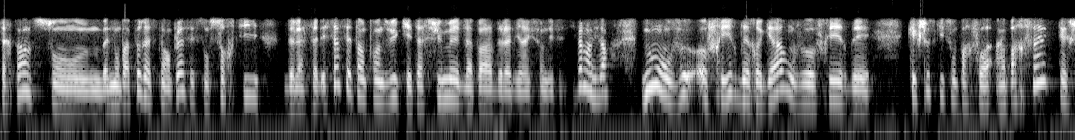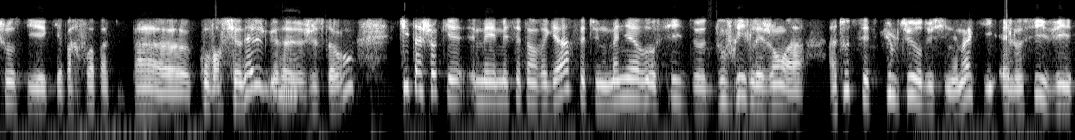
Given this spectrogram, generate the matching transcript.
certains sont ben, n'ont pas pu rester en place et sont sortis de la salle. Et ça, c'est un point de vue qui est assumé de la part de la direction du festival en disant nous, on veut offrir des regards, on veut offrir des quelque chose qui sont parfois imparfaits, quelque chose qui est, qui est parfois pas, pas euh, conventionnel euh, justement, quitte à choquer. Mais, mais c'est un regard, c'est une manière aussi d'ouvrir les gens à, à toute cette culture du cinéma qui elle aussi vit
